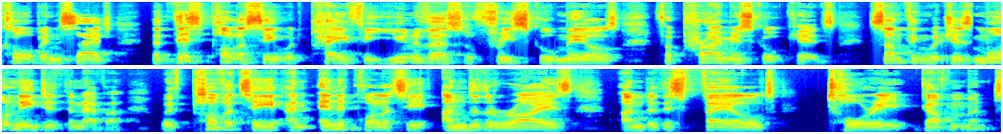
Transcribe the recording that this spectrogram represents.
Corbyn said that this policy would pay for universal free school meals for primary school kids, something which is more needed than ever, with poverty and inequality under the rise under this failed Tory government.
